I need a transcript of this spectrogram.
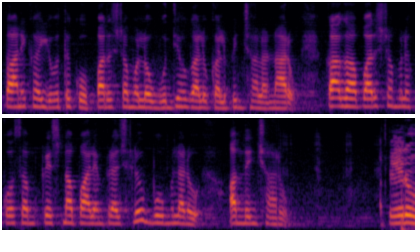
స్థానిక యువతకు పరిశ్రమలో ఉద్యోగాలు కల్పించాలన్నారు. కాగా పరిశ్రమల కోసం కృష్ణపాలెం ప్రజలు భూములను అందించారు. పేరు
